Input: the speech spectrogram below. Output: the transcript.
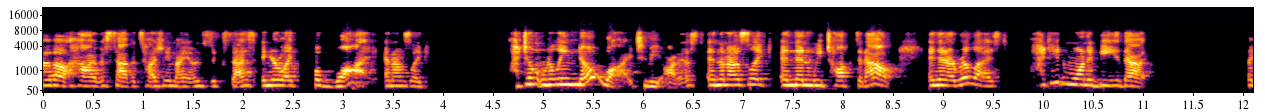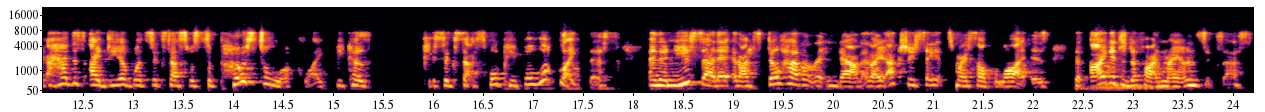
about how I was sabotaging my own success. And you're like, but why? And I was like, I don't really know why, to be honest. And then I was like, and then we talked it out. And then I realized I didn't want to be that. Like I had this idea of what success was supposed to look like because successful people look like this. And then you said it, and I still have it written down. And I actually say it to myself a lot is that I get to define my own success.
